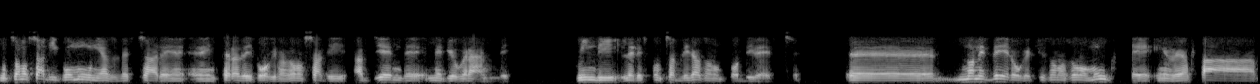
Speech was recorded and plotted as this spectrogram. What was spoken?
non sono stati i comuni a sversare eh, in terra dei fuochi, ma sono state aziende medio-grandi, quindi le responsabilità sono un po' diverse. Eh, non è vero che ci sono solo multe, in realtà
